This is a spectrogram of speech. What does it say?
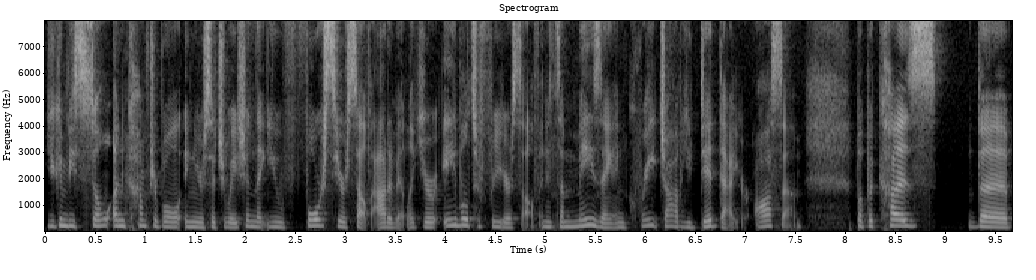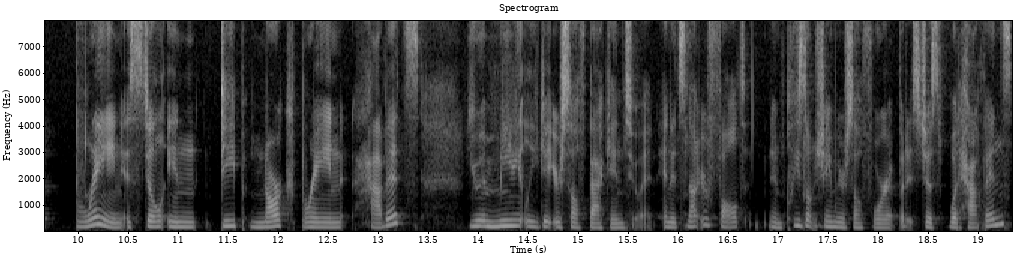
you can be so uncomfortable in your situation that you force yourself out of it. Like you're able to free yourself. And it's amazing and great job. You did that. You're awesome. But because the brain is still in deep narc brain habits, you immediately get yourself back into it. And it's not your fault. And please don't shame yourself for it, but it's just what happens.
